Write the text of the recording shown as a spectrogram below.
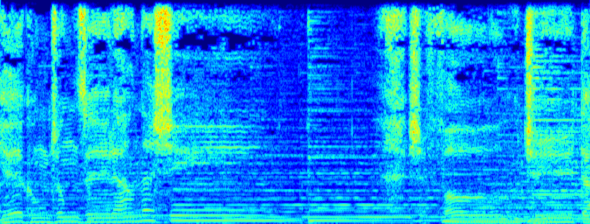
夜空中最亮的星，是否知道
